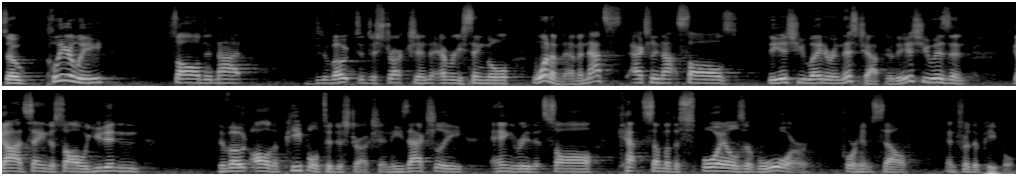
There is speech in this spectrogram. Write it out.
So clearly, Saul did not devote to destruction every single one of them. And that's actually not Saul's the issue later in this chapter. The issue isn't God saying to Saul, You didn't devote all the people to destruction. He's actually angry that Saul kept some of the spoils of war for himself and for the people.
